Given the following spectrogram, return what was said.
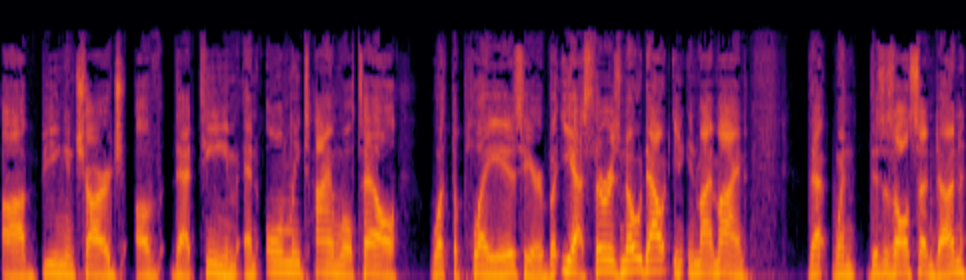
uh, being in charge of that team, and only time will tell what the play is here. But yes, there is no doubt in, in my mind that when this is all said and done,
